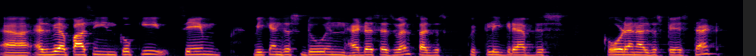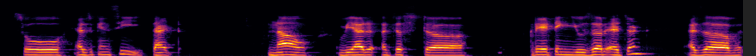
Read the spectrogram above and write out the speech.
uh, as we are passing in cookie same we can just do in headers as well. So I'll just quickly grab this code and I'll just paste that. So as you can see that now we are just uh, creating user agent as a,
